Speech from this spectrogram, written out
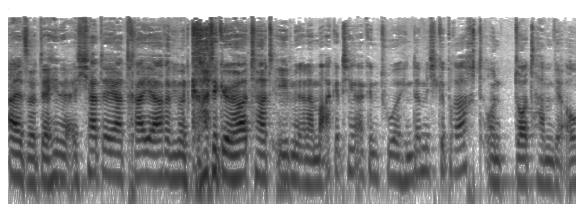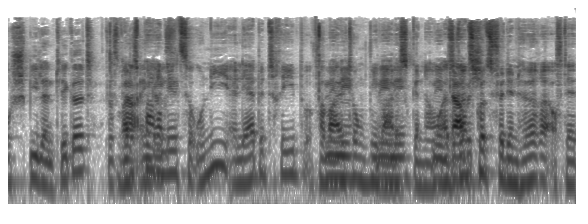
Also, der, ich hatte ja drei Jahre, wie man gerade gehört hat, eben in einer Marketingagentur hinter mich gebracht und dort haben wir auch Spiele entwickelt. Das War das ganz- parallel zur Uni, äh, Lehrbetrieb, Verwaltung? nee, wie war nee, das genau? nee, also da ganz kurz für den Hörer auf, der,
